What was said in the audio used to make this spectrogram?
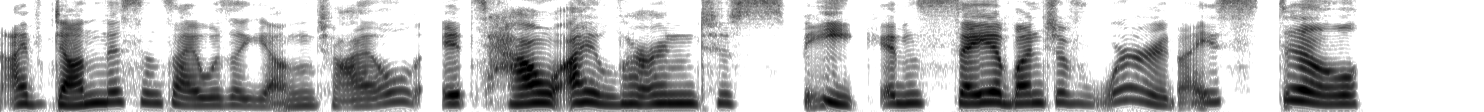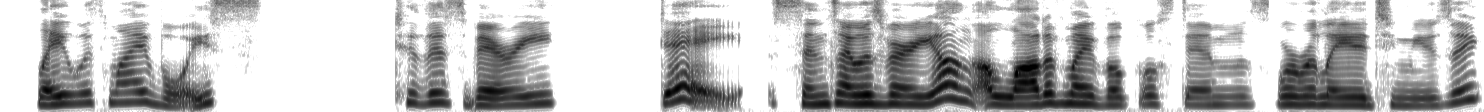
I've done this since I was a young child. It's how I learned to speak and say a bunch of words. I still play with my voice to this very day. Since I was very young, a lot of my vocal stims were related to music,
